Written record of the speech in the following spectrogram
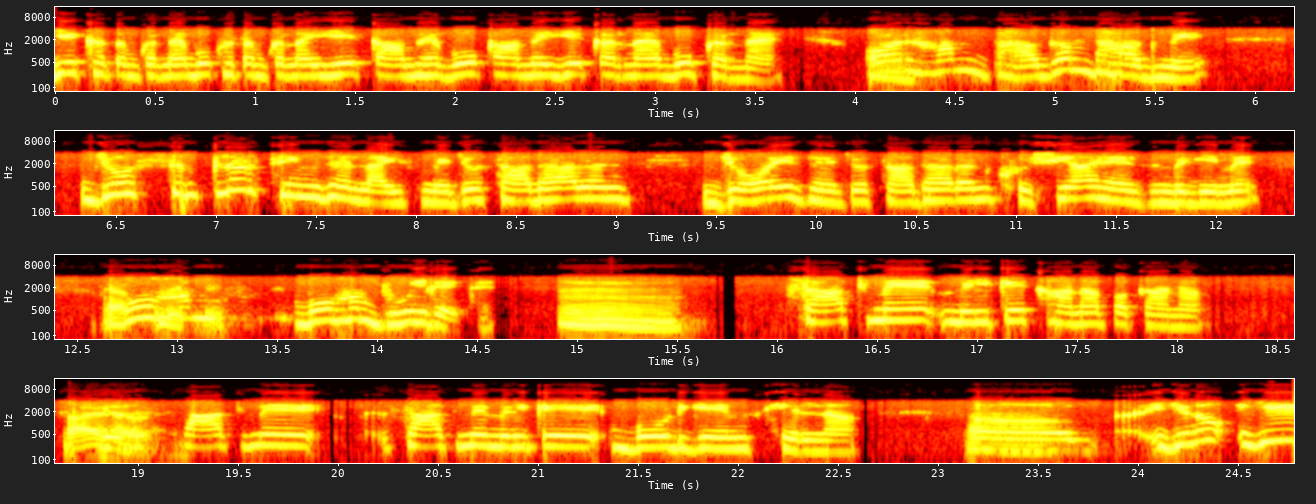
ये खत्म करना है वो खत्म करना है ये काम है वो काम है ये करना है वो करना है। और हम्म। हम भागम भाग में जो सिंपलर थिंग्स है लाइफ में जो साधारण जॉयज हैं जो साधारण खुशियाँ हैं ज़िंदगी में वो हम वो हम भूल गए थे। हम्म, साथ में मिलके खाना पकाना you know, साथ में साथ में मिलके बोर्ड गेम्स खेलना। यू नो ये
